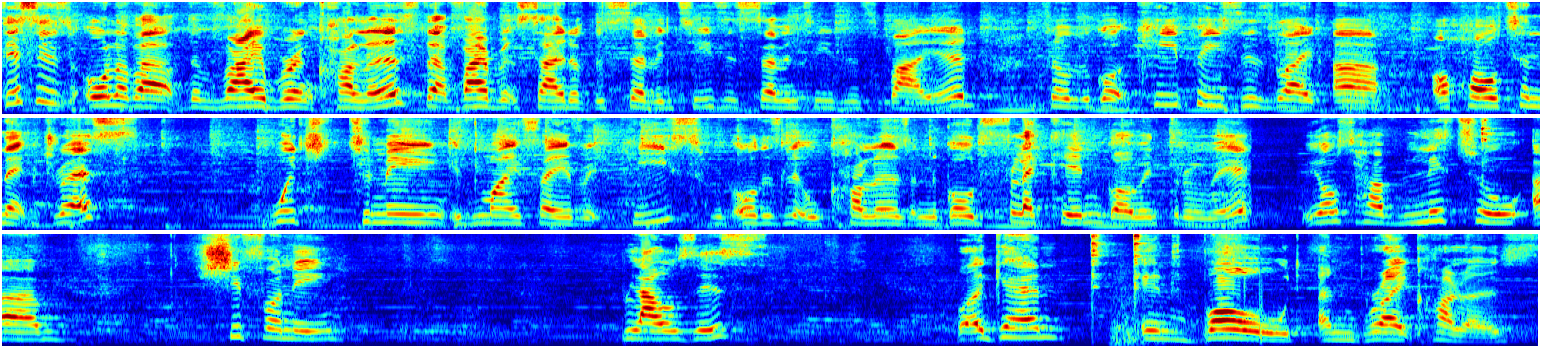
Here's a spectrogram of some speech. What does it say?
This is all about the vibrant colors, that vibrant side of the 70s, is 70s inspired. So we've got key pieces like uh, a halter neck dress, which to me is my favorite piece with all these little colors and the gold flecking going through it. We also have little um, chiffony blouses, but again, in bold and bright colors.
